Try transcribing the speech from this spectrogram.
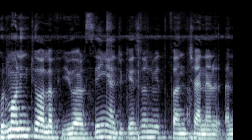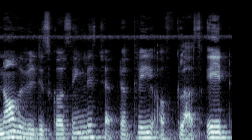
Good morning to all of you. Are seeing Education with Fun channel and now we will discuss English chapter 3 of class 8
